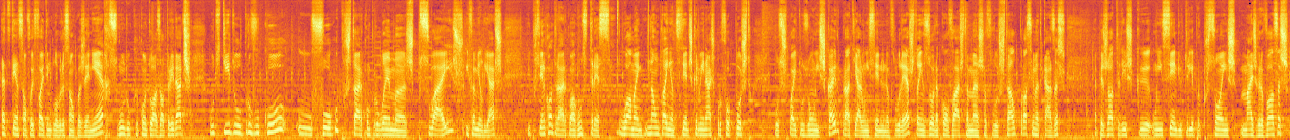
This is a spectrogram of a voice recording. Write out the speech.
A detenção foi feita em colaboração com a GNR. Segundo o que contou às autoridades, o detido provocou o fogo por estar com problemas pessoais e familiares e por se encontrar com algum stress. O homem não tem antecedentes criminais por fogo posto. O suspeito usou um isqueiro para atear um incêndio na floresta, em zona com vasta mancha florestal, próxima de casas. A PJ diz que o incêndio teria proporções mais gravosas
